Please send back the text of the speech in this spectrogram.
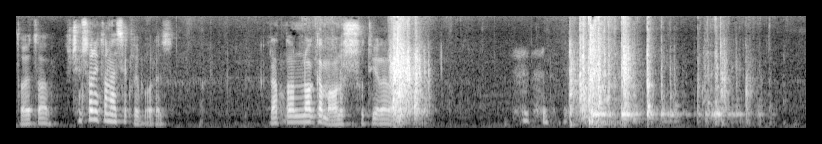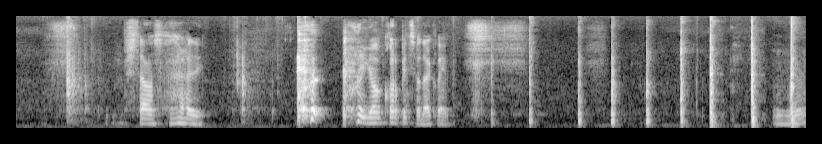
To je to. S čim su oni to nasekli, buraz? Vratno nogama, ono šutirano. Šta on sad radi? I korpice odakle. Mhm.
